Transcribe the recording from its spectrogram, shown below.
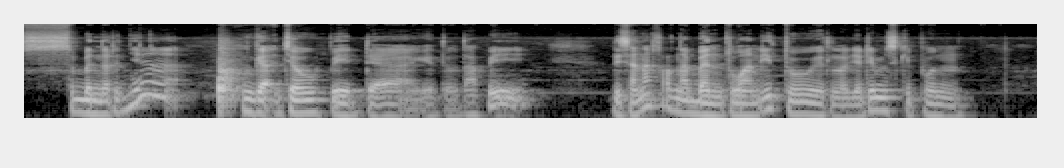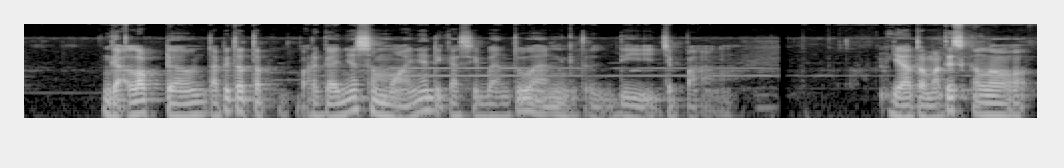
sebenarnya nggak jauh beda gitu. Tapi di sana karena bantuan itu gitu loh. Jadi meskipun nggak lockdown tapi tetap warganya semuanya dikasih bantuan gitu di Jepang. Ya otomatis kalau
